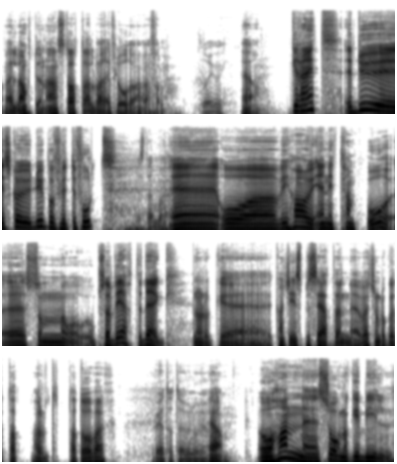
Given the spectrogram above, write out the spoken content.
var det langt unna en startelver i Florø, i hvert fall. Ja. Greit. Du skal du er på flyttefot. Det stemmer. Og vi har jo en i Tempo som observerte deg når dere kanskje inspiserte den. Jeg vet ikke om dere har tatt, har tatt over? Vi har tatt over nå, ja. Ja. Og han eh, så noe i bilen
